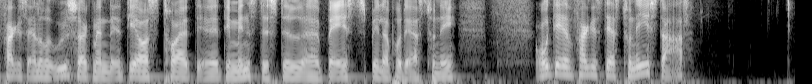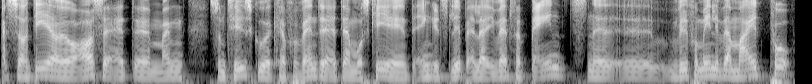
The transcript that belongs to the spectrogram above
faktisk allerede udsøgt, men det er også, tror jeg, det, øh, det mindste sted, øh, Based spiller på deres turné. Og det er faktisk deres turné-start, så det er jo også, at øh, man som tilskuer kan forvente, at der måske er et enkelt slip, eller i hvert fald bandsene øh, vil formentlig være meget på,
